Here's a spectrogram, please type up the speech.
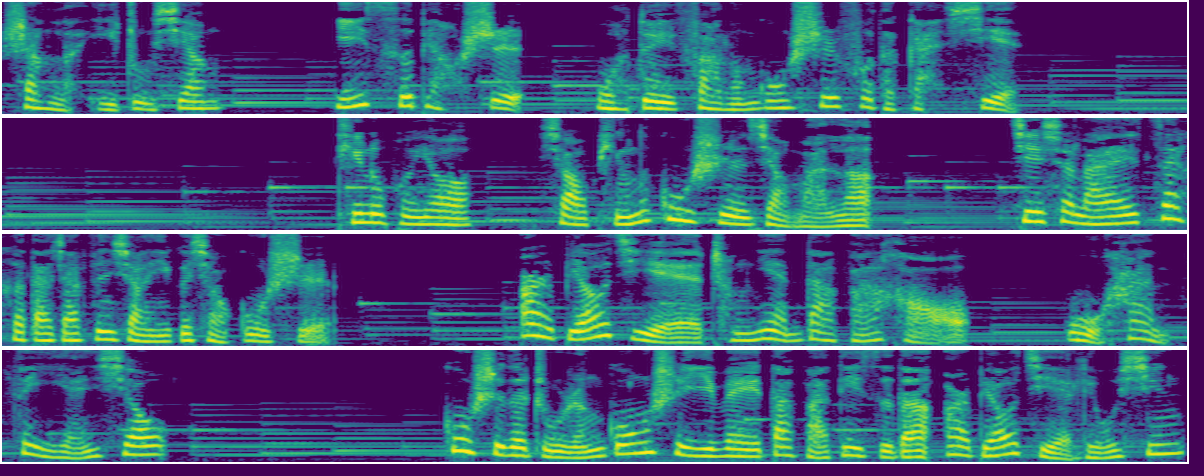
上了一炷香，以此表示我对法轮功师傅的感谢。听众朋友，小平的故事讲完了，接下来再和大家分享一个小故事。二表姐成念大法好，武汉肺炎消。故事的主人公是一位大法弟子的二表姐刘鑫，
